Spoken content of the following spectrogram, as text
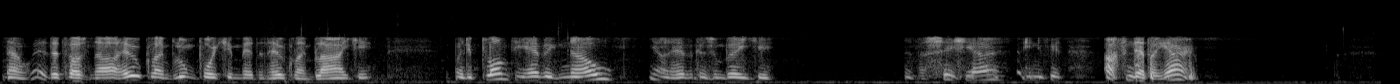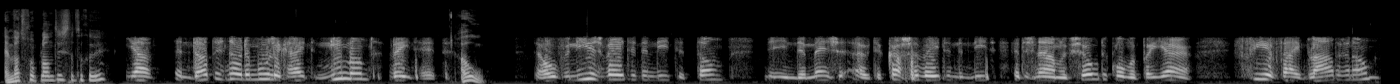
Nou, dat was nou een heel klein bloempotje met een heel klein blaadje. Maar die plant die heb ik nou, ja, dan heb ik een zo'n beetje, dat was zes jaar, 41, 38 jaar. En wat voor plant is dat ook alweer? Ja, en dat is nou de moeilijkheid. Niemand weet het. Oh, De hoveniers weten het niet, de tan, de, de mensen uit de kassa weten het niet. Het is namelijk zo, er komen per jaar vier, vijf bladeren aan.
